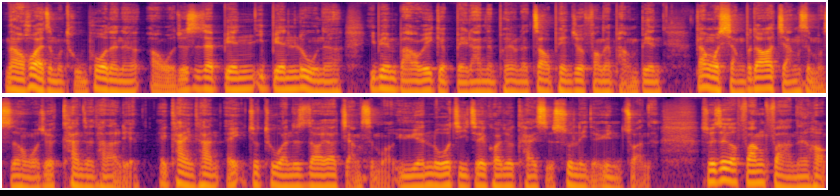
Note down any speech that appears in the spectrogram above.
那我后来怎么突破的呢？啊，我就是在边一边录呢，一边把我一个北兰的朋友的照片就放在旁边。当我想不到要讲什么时候，我就看着他的脸，哎，看一看，哎，就突然就知道要讲什么，语言逻辑这一块就开始顺利的运转了。所以这个方法呢，哈。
